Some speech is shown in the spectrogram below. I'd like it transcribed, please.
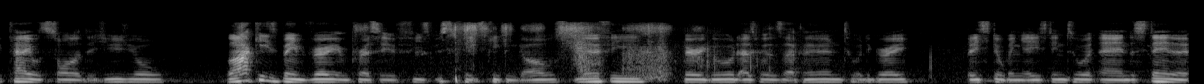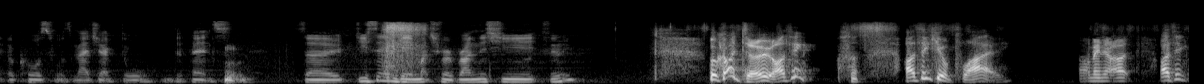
McKay was solid as usual. Larkey's been very impressive. He's just keeps kicking goals. Murphy, very good, as was Ahern to a degree, but he's still being eased into it. And the standard, of course, was Majak Daw in defence. Hmm. So, do you see him getting much of a run this year, Philly? Look, I do. I think, I think he'll play. I mean, I, I think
